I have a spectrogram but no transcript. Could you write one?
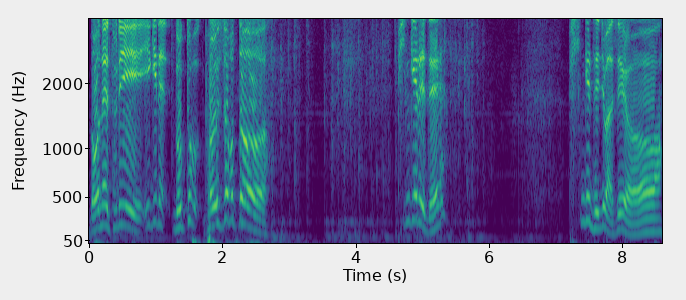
너네 둘이 이기는 노트북 벌써부터 핑계를 대? 핑계 대지 마세요.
